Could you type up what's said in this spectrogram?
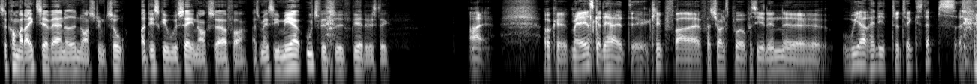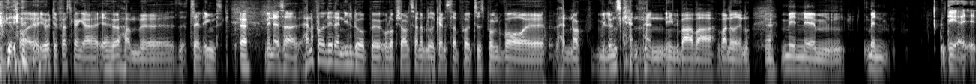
så kommer der ikke til at være noget Nord Stream 2, og det skal USA nok sørge for. Altså man kan sige, mere utvetydigt bliver det vist ikke. Nej. Okay, men jeg elsker det her et uh, klip fra, fra Scholz på, på CNN. Uh, We are ready to take steps. jeg tror, jeg, det er første gang, jeg, jeg hører ham uh, tale engelsk. Ja. Men altså, han har fået lidt af en ilddåb. Uh, Olaf Scholz han er blevet kansler på et tidspunkt, hvor uh, han nok ville ønske, at han egentlig bare var, var noget andet. Ja. Men, øhm, men det er,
